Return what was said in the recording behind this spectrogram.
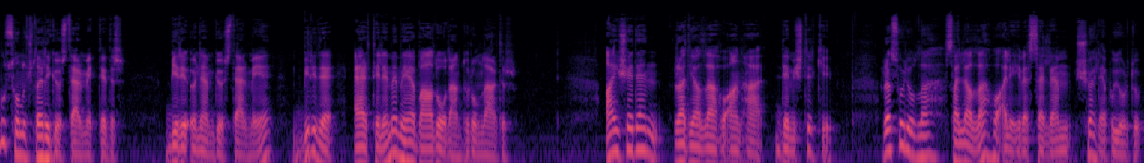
bu sonuçları göstermektedir. Biri önem göstermeye, biri de ertelememeye bağlı olan durumlardır. Ayşe'den radıyallahu anha demiştir ki, Resulullah sallallahu aleyhi ve sellem şöyle buyurdu.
